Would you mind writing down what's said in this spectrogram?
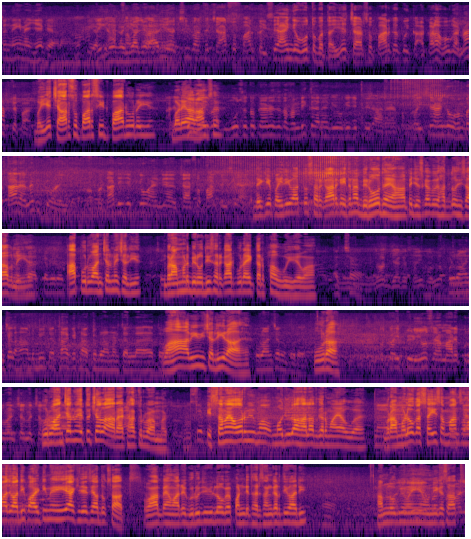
तो नहीं मैं ये कह रहा हूँ। नहीं, हैं, अच्छी बात है चार सौ पार कैसे आएँगे वो तो बताइए चार सौ पार का कोई आंकड़ा होगा ना आपके पास? भैया चार सौ पार सीट पार हो रही है बड़े आराम से। मुँह से तो कहने से तो हम भी कह रहे हैं कि योगी जी फिर आ रहे हैं। तो कैसे आएँगे वो हम बता रहे हैं ना कि क्यों आएँगे? तो आप बता दीजिए क्यों आएँगे चार सौ पार कैसे आएँगे देखिए पहली बात तो सरकार का इतना विरोध है यहाँ पे जिसका कोई हद्दो हिसाब नहीं है। आप पूर्वांचल में चलिए ब्राह्मण विरोधी सरकार पूरा एक तरफा हुई है वहाँ अच्छा आप जाकर सही बोल रहे हो। पूर्वांचल हाँ अभी बीच में था कि ठाकुर ब्राह्मण चल रहा है तो वहाँ अभी भी चल ही रहा है। पूर्वांचल में पूरे। पूरा। तो कई पीढ़ियों से हमारे पूर्वांचल में पूर्वांचल में तो चल आ रहा है ठाकुर ब्राह्मण। इस समय और भी मौजूदा हालात गरमाया हुआ है। ब्राह्मणों का सही सम्मान समाजवादी पार्टी में ही है अखिलेश यादव के साथ। वहाँ पे हमारे गुरुजी भी लोग हैं पंडित हरिशंकर तिवारी। हाँ। हम लोग भी वहीं हैं उन्हीं के साथ। आ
